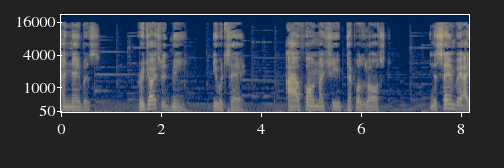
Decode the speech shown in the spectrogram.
and neighbors? Rejoice with me, he would say, I have found my sheep that was lost. In the same way, I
